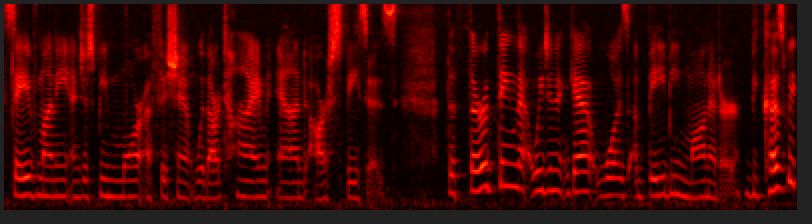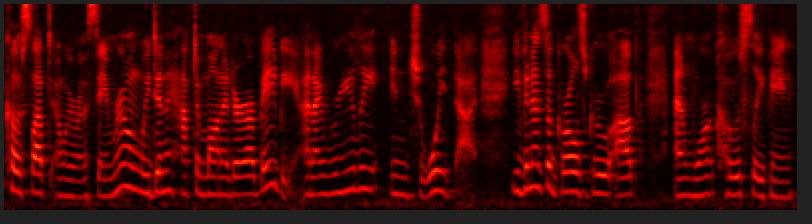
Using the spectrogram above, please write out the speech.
save money, and just be more efficient with our time and our spaces. The third thing that we didn't get was a baby monitor. Because we co-slept and we were in the same room, we didn't have to monitor our baby. And I really enjoyed that. Even as the girls grew up and weren't co-sleeping,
